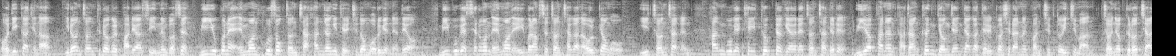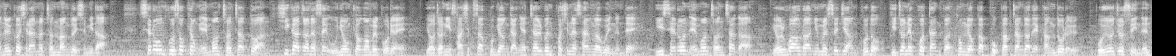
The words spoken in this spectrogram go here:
어디까지나 이런 전투력을 발휘할 수 있는 것은 미 육군의 M1 후속 전차 한정이 될지도 모르겠는데요. 미국의 새로운 M1 에이브람스 전차가 나올 경우 이 전차는 한국의 K2표 계열의 전차들을 위협하는 가장 큰 경쟁자가 될 것이라는 관측도 있지만 전혀 그렇지 않을 것이라는 전망도 있습니다. 새로운 후속형 M1 전차 또한 희가전에서 의 운용 경험을 고려해 여전히 44 구경장의 짧은 포신을 사용하고 있는데 이 새로운 M1 전차가 열화 우라늄을 쓰지 않고도 기존의 포탄 관통력과 복합 장갑의 강도를 보여줄 수 있는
